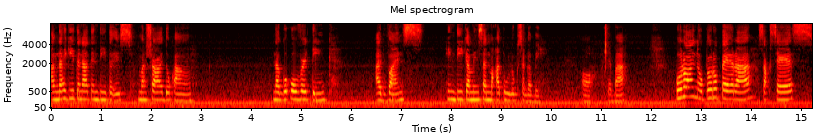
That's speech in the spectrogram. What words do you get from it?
ang nakikita natin dito is masyado kang nag-overthink, advance, hindi ka minsan makatulog sa gabi. Oh, 'di ba? Puro ano, puro pera, success,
